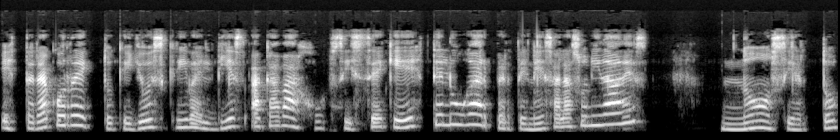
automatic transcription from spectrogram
¿estará correcto que yo escriba el 10 acá abajo si sé que este lugar pertenece a las unidades? No, ¿cierto?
